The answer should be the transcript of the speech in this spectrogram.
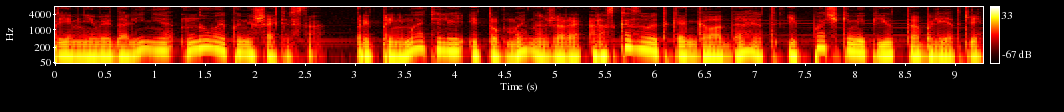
Кремниевой долине новое помешательство. Предприниматели и топ-менеджеры рассказывают, как голодают и пачками пьют таблетки,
